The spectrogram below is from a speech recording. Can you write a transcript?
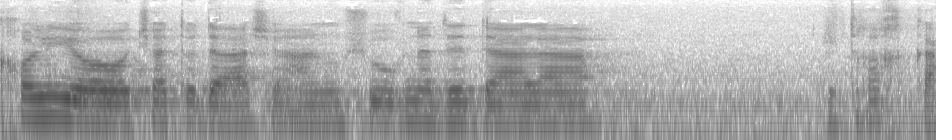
יכול להיות שהתודעה שלנו שוב נדדה לה, התרחקה.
